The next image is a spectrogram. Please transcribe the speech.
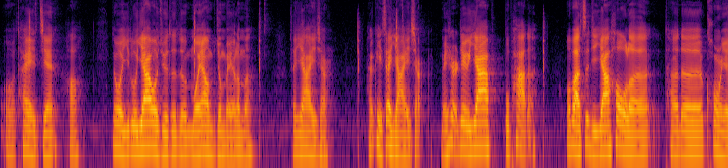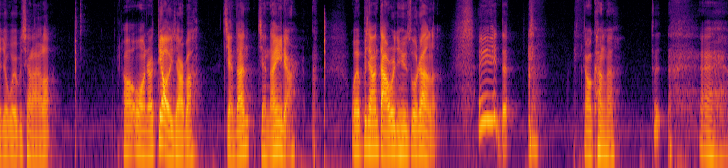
哦，他也尖，好，那我一路压，我觉得的模样不就没了吗？再压一下，还可以再压一下，没事，这个压不怕的。我把自己压厚了，它的空也就围不起来了。好，往这掉一下吧，简单简单一点。我也不想打入进去作战了，哎的，让我看看，这，哎，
